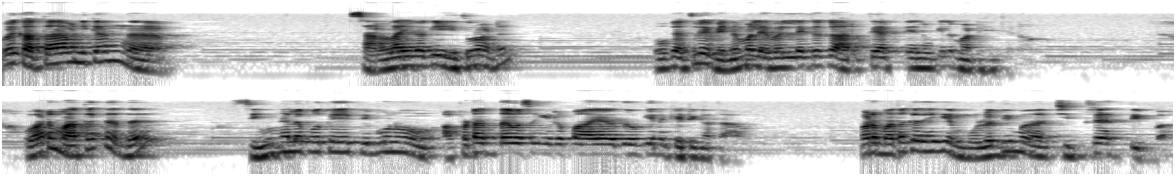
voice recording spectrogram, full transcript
ඔය කතාව නිකං සරලයි වගේ හිතුනට ඕක ඇතුළේ වෙනම ලෙවල් එක අර්ථයක් තියෙන කියල මට හිතෙනවා. වට මතකද සිංහල පොතේ තිබුණු අපටත් දවස ඉරපායාදෝ කියන කෙටි කතාව? වට මතක දෙගේ මුලදිම චිත්‍රයක් තිබ්බා.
